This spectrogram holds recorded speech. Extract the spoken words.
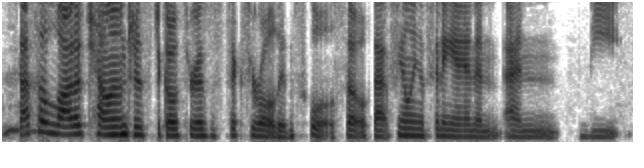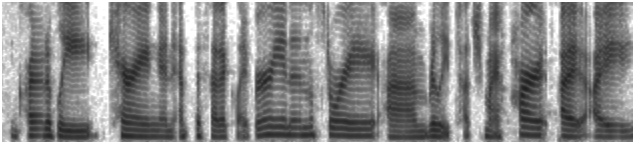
that's a lot of challenges to go through as a six year old in school. So that feeling of fitting in and and the incredibly caring and empathetic librarian in the story um, really touched my heart. I, I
